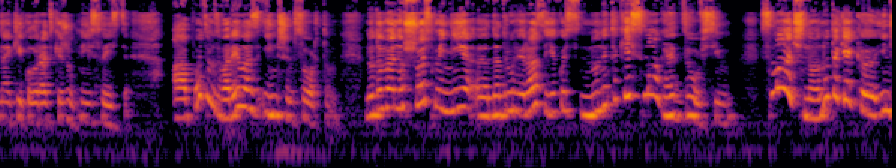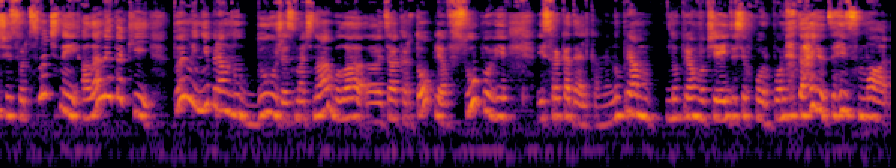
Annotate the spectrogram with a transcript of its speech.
на якій колорадський жук не їсть листя, а потім зварила з іншим сортом. Ну, думаю, ну щось мені е, на другий раз якось ну не такий смак геть зовсім. Смачно, ну так як е, інший сорт, смачний, але не такий. То й мені прям ну дуже смачна була е, ця картопля в супові із фрикадельками. Ну прям, ну прям вообще я й до сих пор пам'ятаю цей смак,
